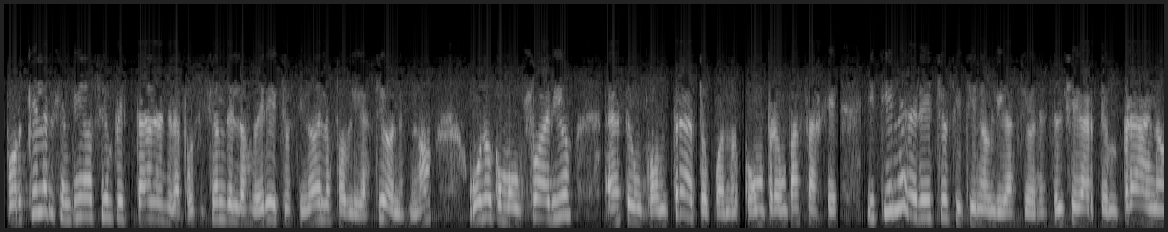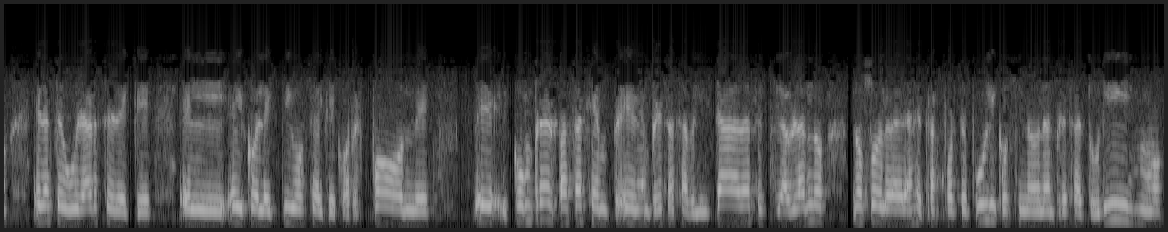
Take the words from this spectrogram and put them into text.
¿por qué el argentino siempre está desde la posición de los derechos y no de las obligaciones, no? Uno como usuario hace un contrato cuando compra un pasaje y tiene derechos y tiene obligaciones. El llegar temprano, el asegurarse de que el, el colectivo sea el que corresponde, eh, comprar pasaje en, empresas habilitadas, estoy hablando no solo de las de transporte público, sino de una empresa de turismo.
